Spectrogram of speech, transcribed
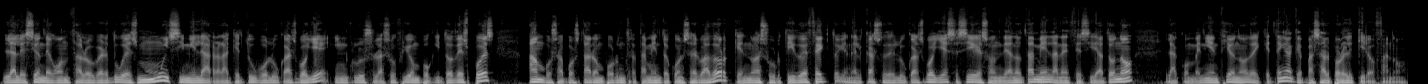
La lesión de Gonzalo Verdú es muy similar a la que tuvo Lucas Boyé, incluso la sufrió un poquito después. Ambos apostaron por un tratamiento conservador que no ha surtido efecto y en el caso de Lucas Boyé se sigue sondeando también la necesidad o no, la conveniencia o no de que tenga que pasar por el quirófano.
